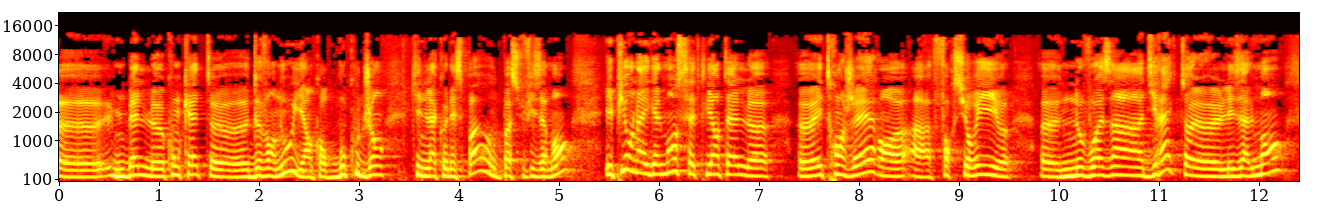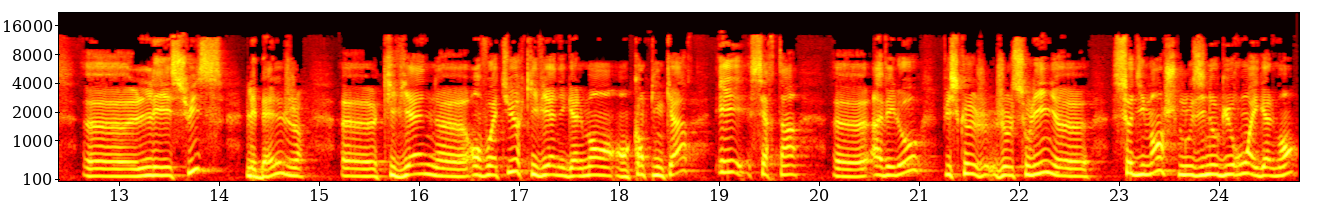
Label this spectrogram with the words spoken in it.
une belle conquête devant nous. Il y a encore beaucoup de gens qui ne la connaissent pas ou pas suffisamment. Et puis on a également cette clientèle étrangère, a fortiori nos voisins directs, les Allemands, les Suisses, les Belges. Euh, qui viennent euh, en voiture, qui viennent également en camping-car et certains euh, à vélo, puisque je, le souligne, ce dimanche, nous inaugurons également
